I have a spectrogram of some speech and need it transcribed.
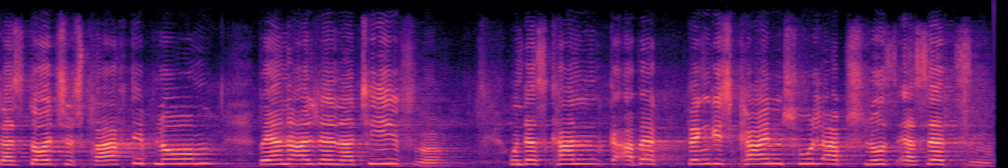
Das deutsche Sprachdiplom wäre eine Alternative. Das kann aber, denke ich, keinen Schulabschluss ersetzen.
